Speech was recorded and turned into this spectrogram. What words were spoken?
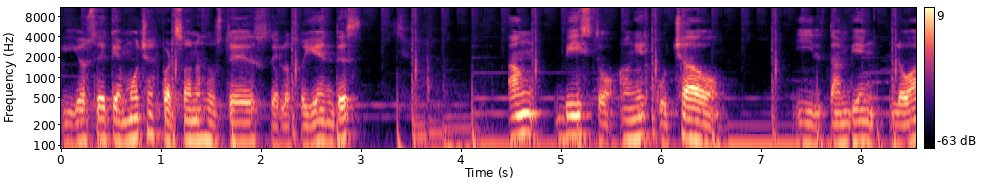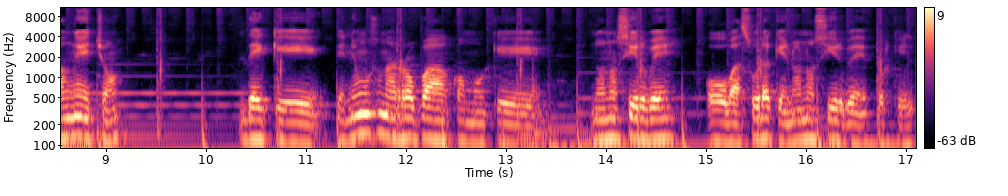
y yo sé que muchas personas de ustedes, de los oyentes, han visto, han escuchado y también lo han hecho de que tenemos una ropa como que no nos sirve o basura que no nos sirve porque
